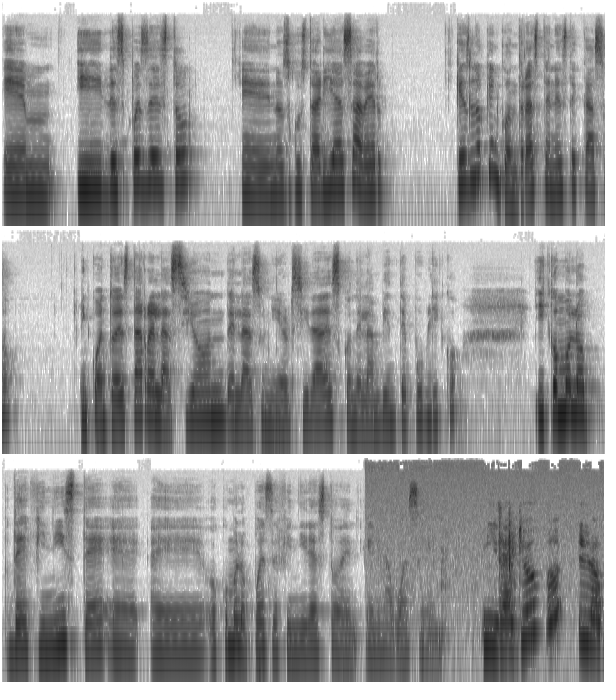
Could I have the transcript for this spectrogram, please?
Em, y después de esto, nos gustaría saber ¿Qué es lo que encontraste en este caso en cuanto a esta relación de las universidades con el ambiente público? ¿Y cómo lo definiste eh, eh, o cómo lo puedes definir esto en, la UACM? Mira, yo lo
